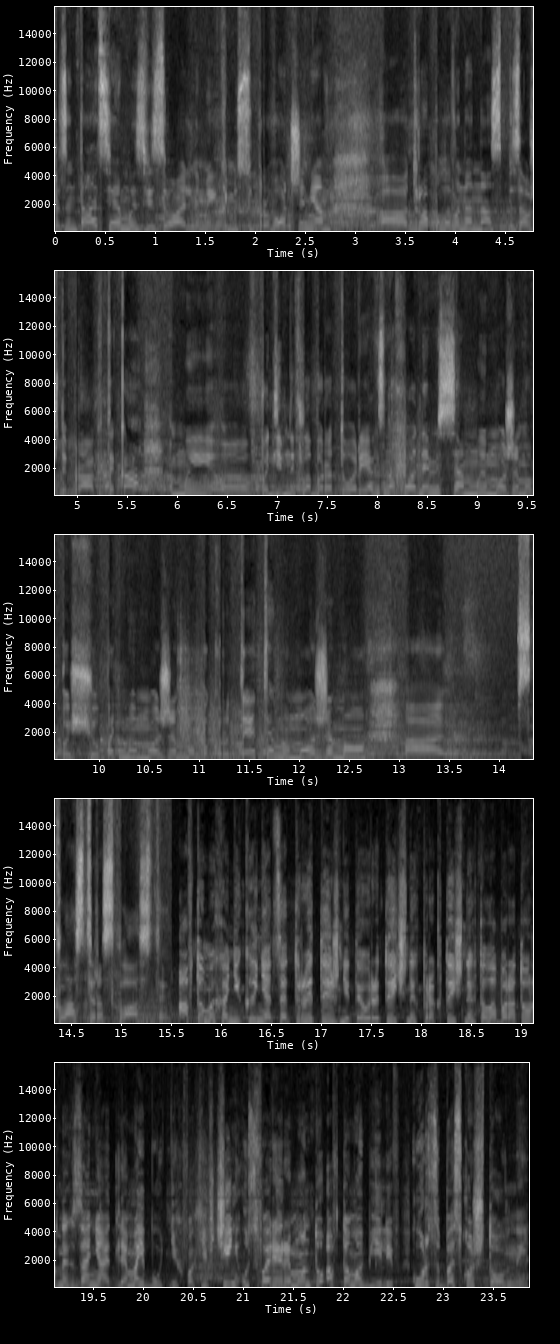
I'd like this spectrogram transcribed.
презентаціями, з візуальними якимось супроводженням. Друга нас завжди практика. Ми е, в подібних лабораторіях знаходимося. Ми можемо пощупати, ми можемо покрутити, ми можемо скласти, розкласти. Автомеханікиня – це три тижні теоретичних, практичних та лабораторних занять для майбутніх фахівчинь у сфері ремонту автомобілів. Курс безкоштовний.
